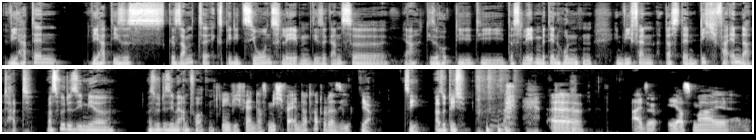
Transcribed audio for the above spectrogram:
wie hat denn wie hat dieses gesamte Expeditionsleben, diese ganze, ja, diese, die, die, das Leben mit den Hunden, inwiefern das denn dich verändert hat? Was würde sie mir, was würde sie mir antworten? Inwiefern das mich verändert hat oder sie? Ja, sie, also dich. äh, also erstmal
